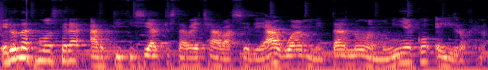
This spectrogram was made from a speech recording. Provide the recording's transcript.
Era una atmósfera artificial que estaba hecha a base de agua, metano, amoníaco e hidrógeno.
